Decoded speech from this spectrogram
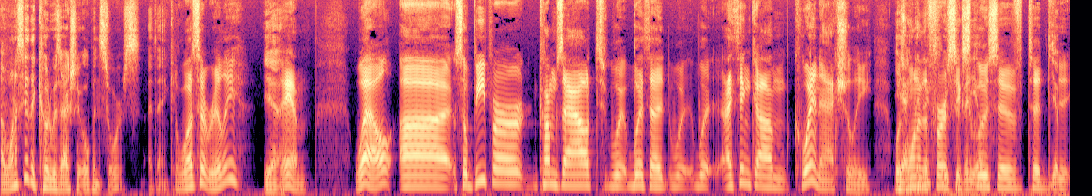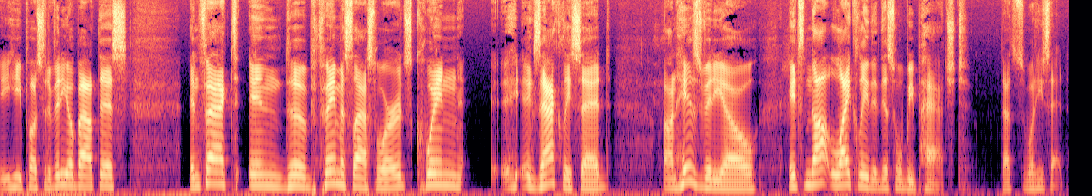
I want to say the code was actually open source, I think. Was it really? Yeah. Damn. Well, uh, so Beeper comes out w- with a. W- w- I think um, Quinn actually was Yeah, one of the first exclusive video. to. Yep. He posted a video about this, In fact, in the famous last words, Quinn exactly said on his video, it's not likely that this will be patched. That's what he said.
